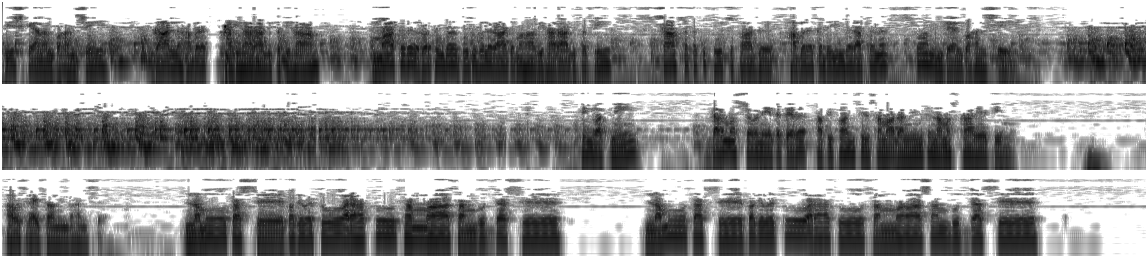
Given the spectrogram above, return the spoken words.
දේශකයන්න් වහන්සේ ගාල්ල හබර විහාරාධිපති හා මාතර රොතුඹ බුදුගල රාජමහා විහාරාධිපති ශාස්ත්‍රපති පූජ්‍යපාද හබරකඩ ඉන්ද රතන ස්වාමින්දයන් වහන්සේ. පින්වත්නි ධර්ම ශ්‍රවණයට පෙර අපි පන්සිල් සමාදන් වීමට নমස්කාරය කියමු. අවසරයි ස්වාමීන් වහන්සේ. නමෝ තස්ස භගවතු අරහතු සම්මා සම්බුද්දස්ස නමෝ තස්ස භගවතු අරහතු සම්මා සම්බුද්දස්ස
